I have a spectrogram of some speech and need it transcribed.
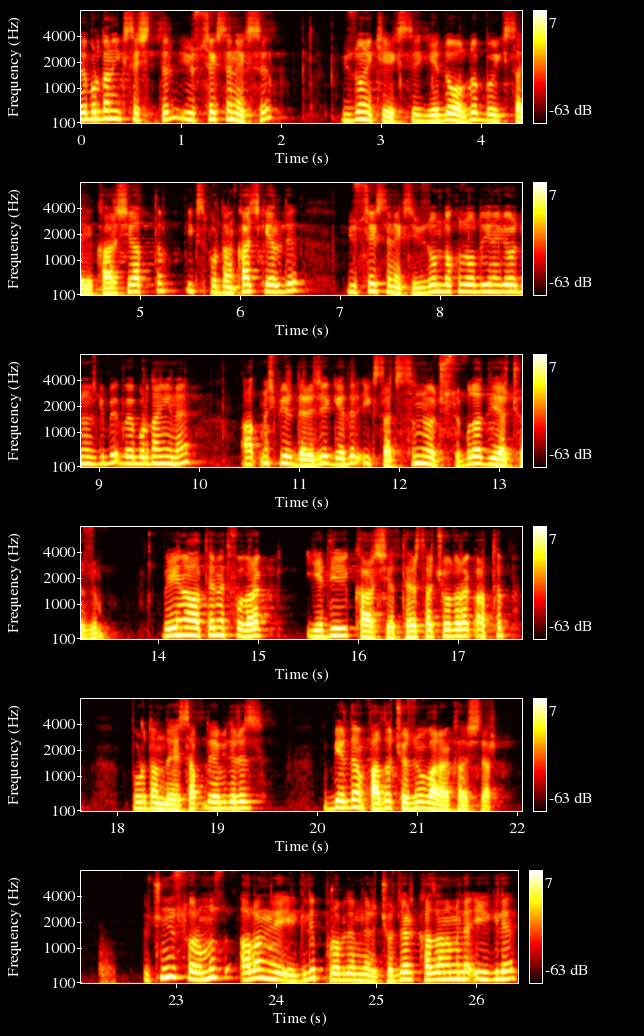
Ve buradan x eşittir. 180 eksi 112 eksi 7 oldu. Bu iki sayıyı karşıya attım. X buradan kaç geldi? 180 eksi 119 oldu yine gördüğünüz gibi. Ve buradan yine 61 derece gelir x açısının ölçüsü. Bu da diğer çözüm. Ve yine alternatif olarak 7'yi karşıya ters açı olarak atıp buradan da hesaplayabiliriz. Birden fazla çözümü var arkadaşlar. Üçüncü sorumuz alan ile ilgili problemleri çözer kazanımıyla ilgili.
